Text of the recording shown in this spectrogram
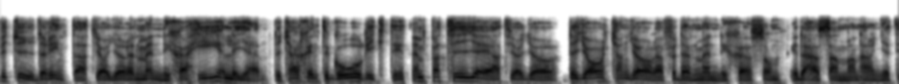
betyder inte att jag gör en människa hel igen. Det kanske inte går riktigt. Empati är att jag gör det jag kan göra för den människa som i det här sammanhanget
